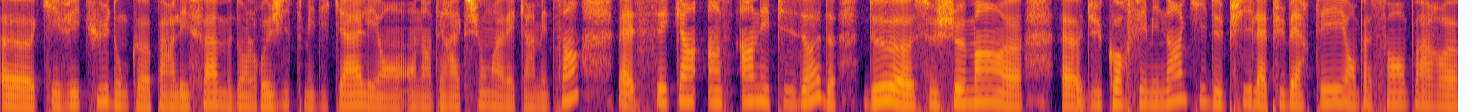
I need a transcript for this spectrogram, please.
qui est vécu donc par les femmes dans le registre médical et en, interaction avec un médecin, bah, c'est qu'un un, épisode de ce chemin euh, euh, du corps féminin qui, depuis la puberté, en passant par euh,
